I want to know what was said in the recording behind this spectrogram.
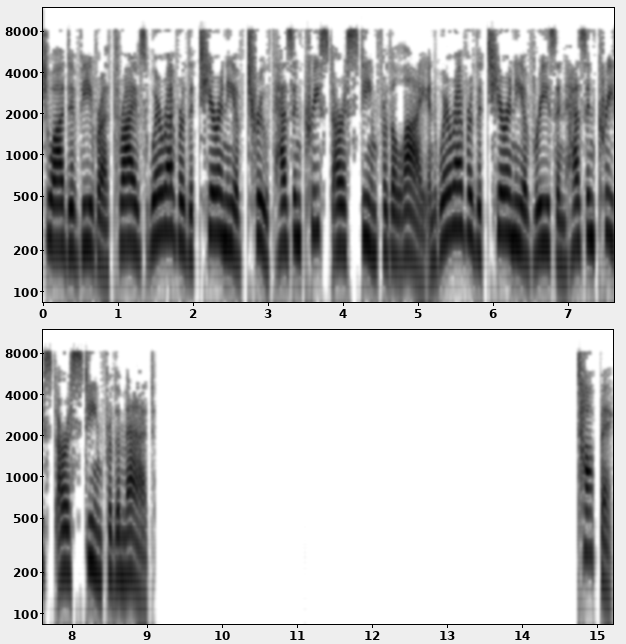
joie de vivre thrives wherever the tyranny of truth has increased our esteem for the lie and wherever the tyranny of reason has increased our esteem for the mad. Topic.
